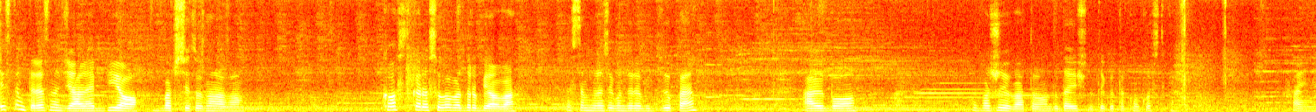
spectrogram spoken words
Jestem teraz na dziale bio. Zobaczcie co znalazłam. Kostka rosołowa drobiowa. Następnym razem będę robić zupę albo warzywa, to dodaje się do tego taką kostkę. Fajnie.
